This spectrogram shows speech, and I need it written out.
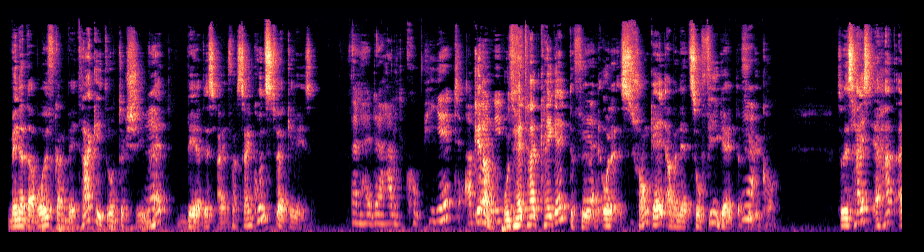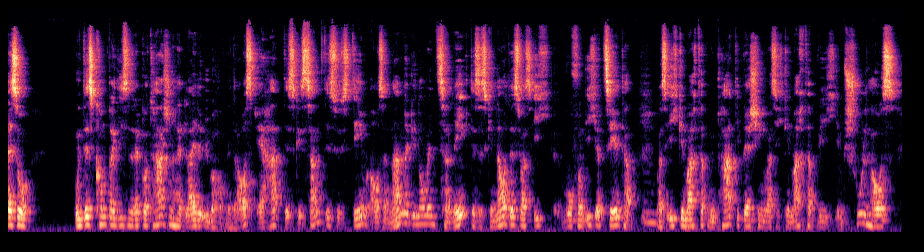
Wenn er da Wolfgang Beltracchi drunter geschrieben ja. hätte, wäre das einfach sein Kunstwerk gewesen. Dann hätte er halt kopiert, aber genau. Nicht und hätte halt kein Geld dafür, ja. oder schon Geld, aber nicht so viel Geld dafür ja. bekommen. So, das heißt, er hat also, und das kommt bei diesen Reportagen halt leider überhaupt nicht raus, er hat das gesamte System auseinandergenommen, zerlegt. Das ist genau das, was ich, wovon ich erzählt habe, mhm. was ich gemacht habe mit Partybashing, was ich gemacht habe, wie ich im Schulhaus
